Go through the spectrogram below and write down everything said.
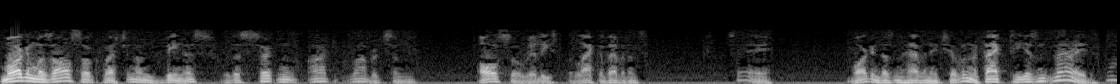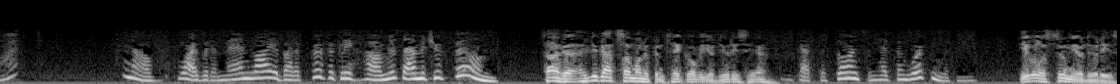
Morgan was also questioned on Venus with a certain Art Robertson, also released for lack of evidence. Say, Morgan doesn't have any children. In fact, he isn't married. What? Now, why would a man lie about a perfectly harmless amateur film? Tonga, have you got someone who can take over your duties here? Captain Thornton has been working with me. He will assume your duties.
